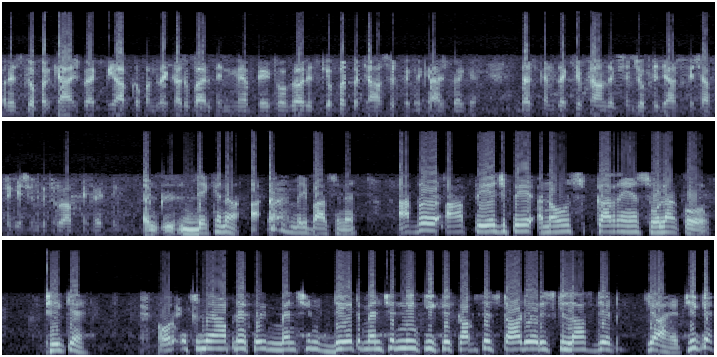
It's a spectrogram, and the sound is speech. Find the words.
और इसके ऊपर कैश बैक भी आपको पंद्रह कारोबार दिन में अपडेट होगा और इसके ऊपर पचास रुपए का कैश बैक है। दस कंजेक्टिव ट्रांजेक्शन जो कि जास के एप्लीकेशन के थ्रू आपने करनी देखे ना मेरी बात सुने। अब आप पेज पे अनाउंस कर रहे हैं सोलह को, ठीक है? और उसमें आपने कोई मेंशन डेट मेंशन नहीं की कि कब से स्टार्ट है और इसकी लास्ट डेट क्या है, ठीक है?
